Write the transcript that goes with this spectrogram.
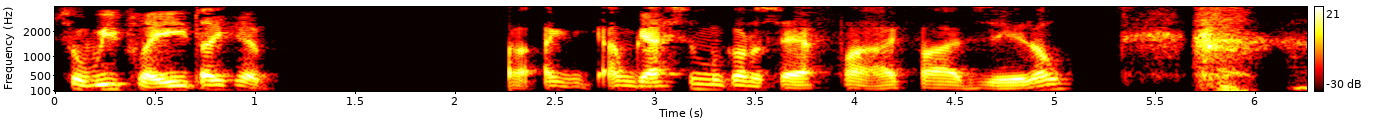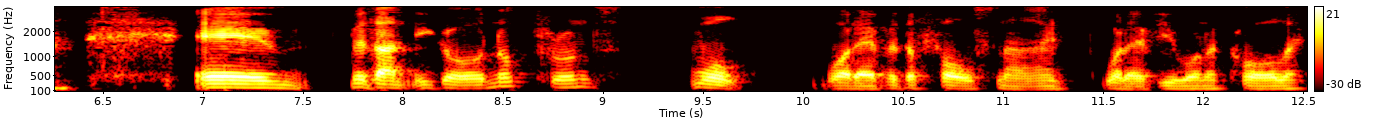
So we played like a I, am guessing we're going to say a five five zero. um, with Anthony Gordon up front. Well, whatever the false nine, whatever you want to call it.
